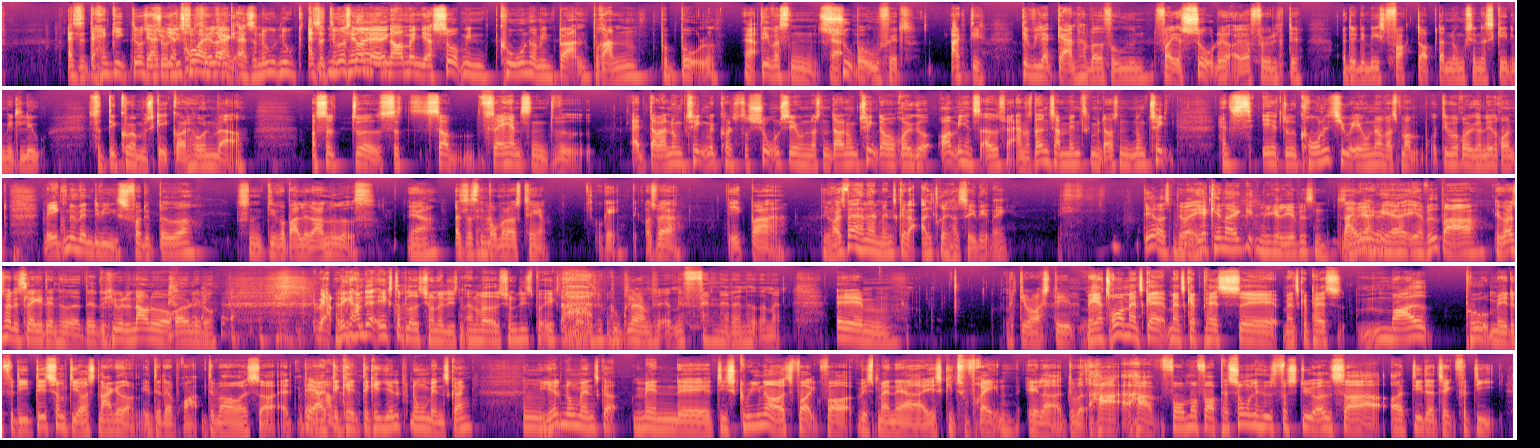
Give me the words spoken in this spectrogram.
Altså, da han gik, det var sådan jeg, jeg tror heller ikke, altså nu, nu Altså, det nu var sådan noget med, Nå, men jeg så min kone og mine børn brænde på bålet. Ja. Det var sådan super ja. ufedt-agtigt. Det ville jeg gerne have været for uden, for jeg så det, og jeg følte det. Og det er det mest fucked up, der nogensinde er sket i mit liv. Så det kunne jeg måske godt have undværet. Og så, du ved, så, så sagde han sådan, du ved, at der var nogle ting med koncentrationsevnen og sådan, der var nogle ting, der var rykket om i hans adfærd. Han var stadig den samme menneske, men der var sådan nogle ting, hans øh, du ved, kognitive evner var som om, det var rykket lidt rundt, men ikke nødvendigvis for det bedre. Sådan, de var bare lidt anderledes. Ja. Altså sådan, ja. hvor man også tænker, okay, det kan også være, det er ikke bare... Det kan også være, at han er en menneske, der aldrig har set ind af. Det er også det var, Jeg kender ikke Michael Jeppesen, så Nej, jeg, jeg, jeg ved bare... Det kan også være, det slet ikke den hedder. Det, det hiver det navn ud over røven lige nu. ja, er det ikke ham der Ekstrabladet-journalisten? Han har været journalist på Ekstrabladet. Ah, du googler ham. Hvad fanden er den hedder, mand? Øhm, men det var også det... Men jeg tror, man skal, man skal, passe, øh, man skal passe meget på med det, fordi det, som de også snakkede om i det der program, det var også, at det, at det, kan, det kan hjælpe nogle mennesker, ikke? Mm. hjælpe nogle mennesker, men øh, de screener også folk for, hvis man er skizofren, eller du ved, har, har former for personlighedsforstyrrelser og de der ting, fordi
